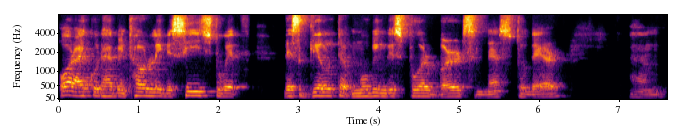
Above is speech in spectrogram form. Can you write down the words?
Or I could have been totally besieged with this guilt of moving this poor bird's nest to there. Um,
